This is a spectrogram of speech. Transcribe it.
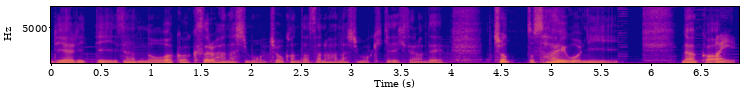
リアリティさんのワクワクする話も超簡単さの話もお聞きできたのでちょっと最後になんかはい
